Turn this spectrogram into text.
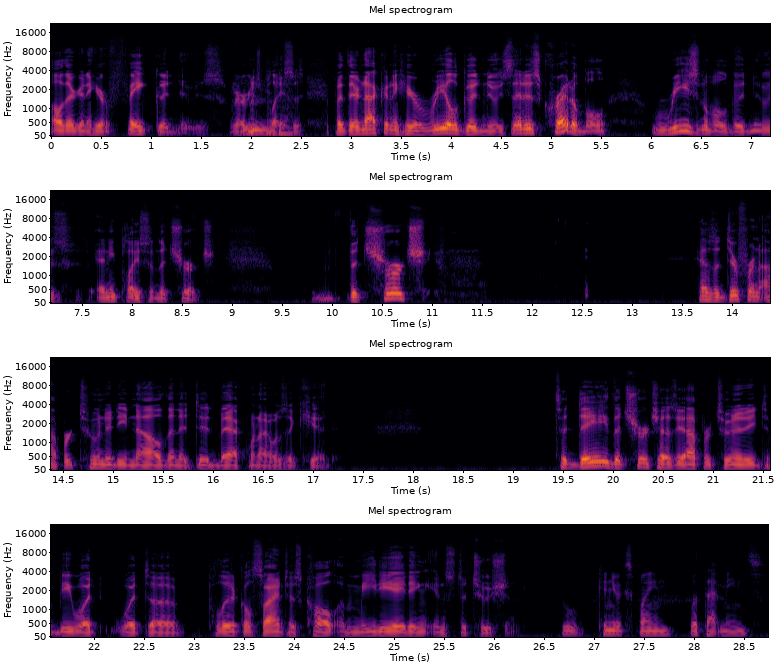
Oh, they're going to hear fake good news, various Mhm. Yeah. places, but they're not going to hear real good news that is credible, reasonable good news any place in the church. The church has a different opportunity now than it did back when I was a kid. Today, the church has the opportunity to be what what uh, political scientists call a mediating institution. Ooh, can you explain what that means?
